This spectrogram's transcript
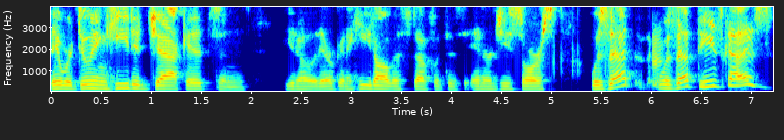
They were doing heated jackets and you know they were going to heat all this stuff with this energy source. Was that mm-hmm. was that these guys?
